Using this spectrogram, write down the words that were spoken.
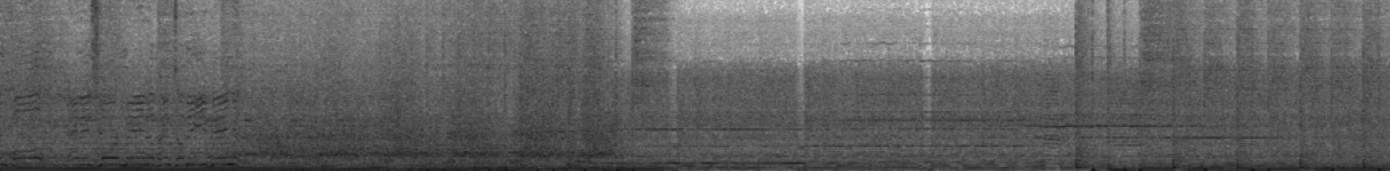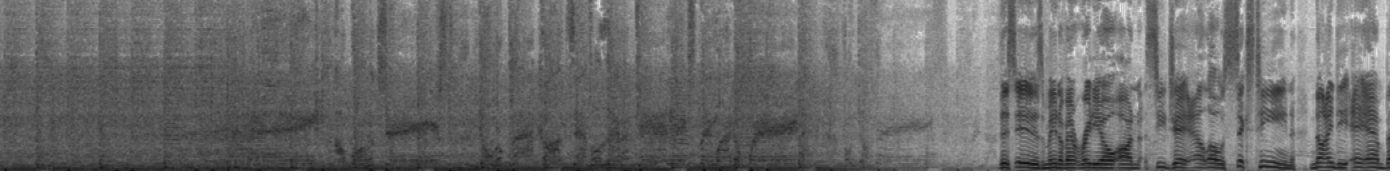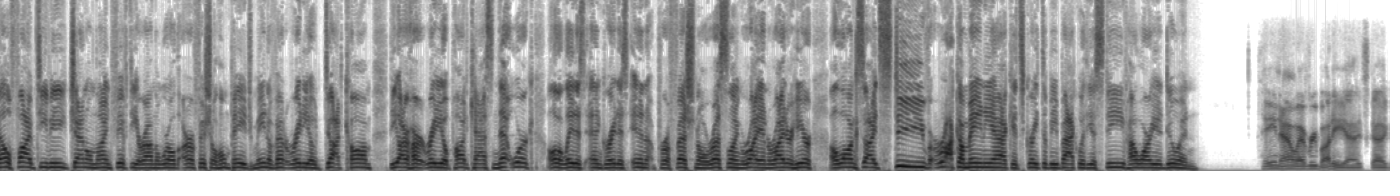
This is Main Event Radio on CJLO 1690 AM, Bell 5 TV, Channel 950 around the world, our official homepage, maineventradio.com, the iHeartRadio Podcast Network, all the latest and greatest in professional wrestling. Ryan Rider here alongside Steve Rockamaniac. It's great to be back with you, Steve. How are you doing? Hey now, everybody! Uh, it's uh,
